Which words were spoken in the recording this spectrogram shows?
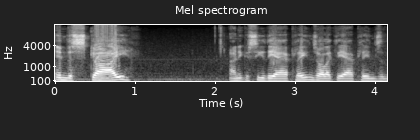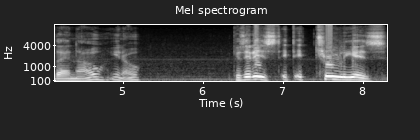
in the sky, and you can see the airplanes, or like the airplanes are there now, you know, because it is, it, it truly is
